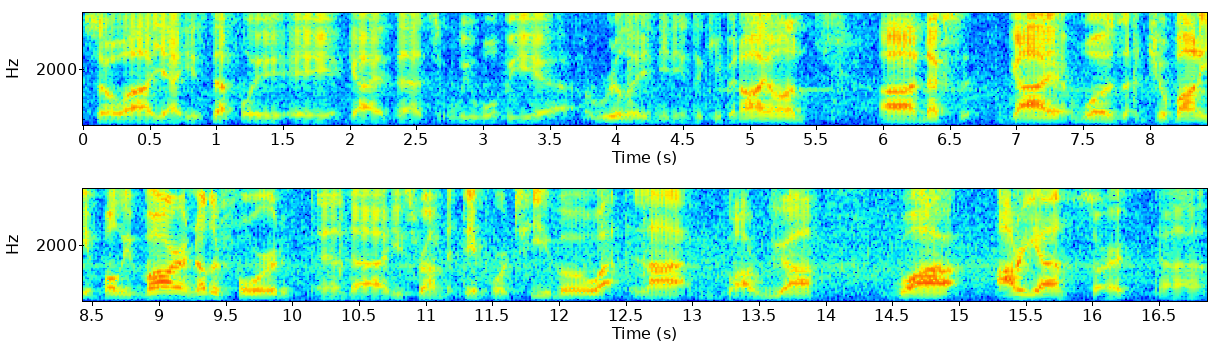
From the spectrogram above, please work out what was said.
So uh, yeah, he's definitely a guy that we will be uh, really needing to keep an eye on. Uh, next guy was Jovanny Bolivar, another forward, and uh, he's from Deportivo La Guaria. Guaria, sorry, uh,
